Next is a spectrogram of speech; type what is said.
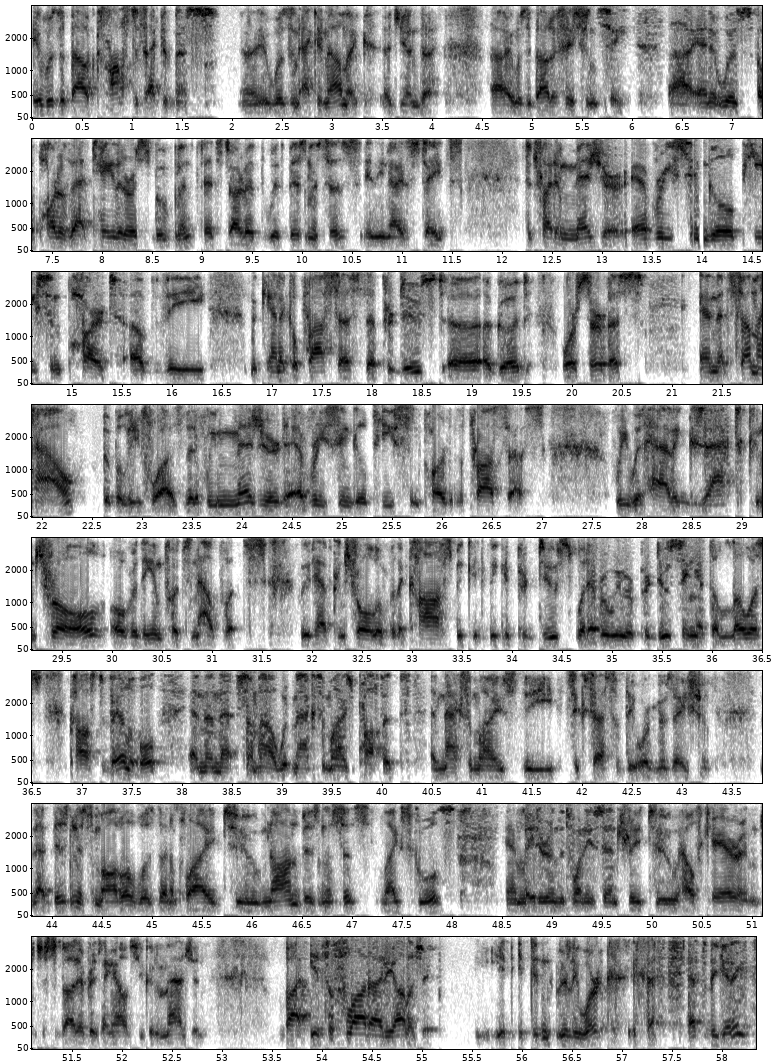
it was about cost effectiveness. Uh, it was an economic agenda. Uh, it was about efficiency. Uh, and it was a part of that Taylorist movement that started with businesses in the United States to try to measure every single piece and part of the mechanical process that produced uh, a good or service, and that somehow the belief was that if we measured every single piece and part of the process, we would have exact control over the inputs and outputs. We'd have control over the cost. We could we could produce whatever we were producing at the lowest cost available, and then that somehow would maximize profit and maximize the success of the organization. That business model was then applied to non-businesses like schools, and later in the 20th century to healthcare and just about everything else you could imagine. But it's a flawed ideology it, it didn't really work at the beginning.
